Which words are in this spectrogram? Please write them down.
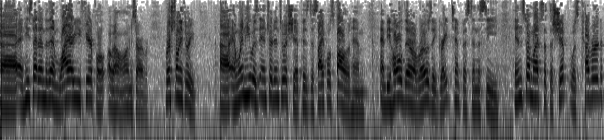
Uh, and he said unto them, Why are ye fearful? Oh, well, let me start over. Verse 23. Uh, and when he was entered into a ship, his disciples followed him. And behold, there arose a great tempest in the sea, insomuch that the ship was covered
